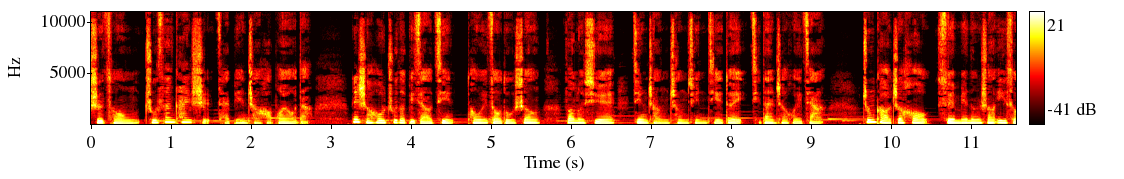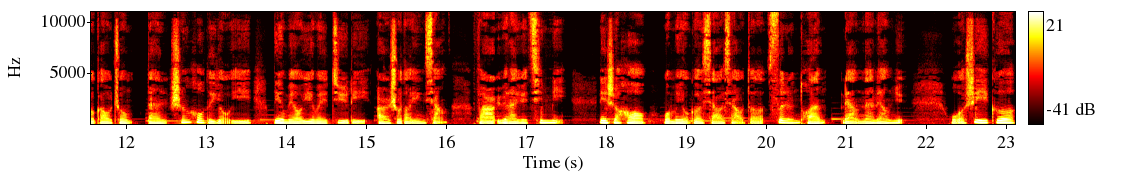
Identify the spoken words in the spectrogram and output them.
是从初三开始才变成好朋友的，那时候住的比较近，同为走读生，放了学经常成群结队骑单车回家。中考之后虽没能上一所高中，但深厚的友谊并没有因为距离而受到影响，反而越来越亲密。那时候我们有个小小的四人团，两男两女。我是一个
